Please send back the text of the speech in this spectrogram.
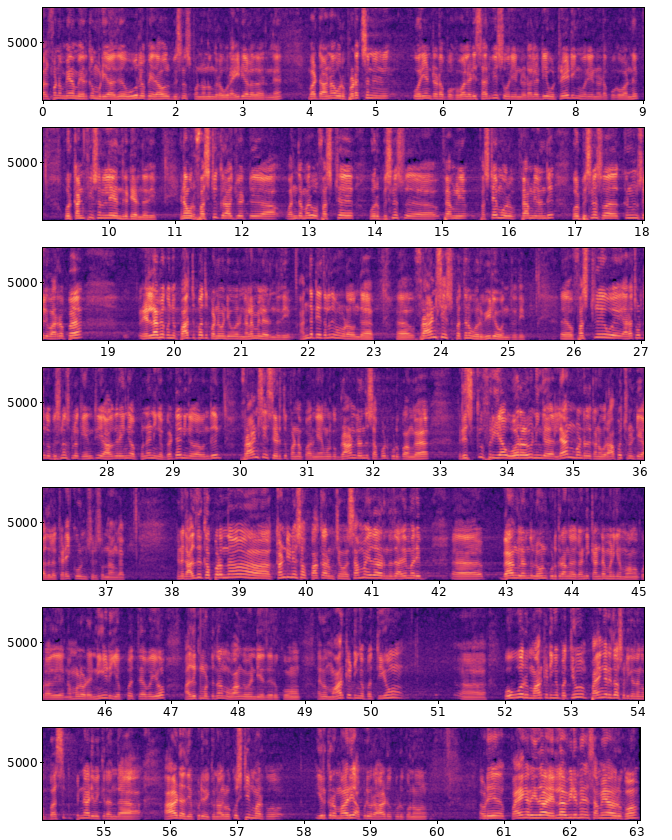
கல்ஃபை நம்பியே நம்ம இருக்க முடியாது. ஊரில் போய் ஏதாவது ஒரு பிஸ்னஸ் பண்ணணுங்கிற ஒரு ஐடியாவில் தான் இருந்தேன். பட் ஆனால் ஒரு ப்ரொடக்ஷன் ஓரியன்டாக போகவா இல்லாட்டி சர்வீஸ் ஓரியன்டாக இல்லாட்டி ஒரு ட்ரேடிங் ஓரியன்டாக போகவான்னு ஒரு கன்ஃபியூஷன்லேயே இருந்துகிட்டே இருந்தது. ஏன்னா ஒரு ஃபஸ்ட்டு கிராஜுவேட்டு வந்த மாதிரி ஒரு ஃபஸ்ட்டு ஒரு பிஸ்னஸ் ஃபேமிலி ஃபஸ்ட் டைம் ஒரு ஃபேமிலியிலேருந்து ஒரு பிஸ்னஸ் ஒர்க்குன்னு சொல்லி வர்றப்ப எல்லாமே கொஞ்சம் பார்த்து பார்த்து பண்ண வேண்டிய ஒரு நிலமையில இருந்தது. அந்த டயத்தில் இவங்களோட அந்த ஃப்ரான்சைஸ் பற்றின ஒரு வீடியோ வந்தது. ஃபஸ்ட்டு யாராச்சும் ஒருத்தருக்கு பிஸ்னஸ்குள்ளே என்ட்ரி ஆகுறீங்க அப்படின்னா நீங்கள் பெட்டர் நீங்கள் வந்து ஃப்ரான்ச்சைஸ் எடுத்து பண்ண பாருங்கள் உங்களுக்கு பிராண்ட்லேருந்து சப்போர்ட் கொடுப்பாங்க. ரிஸ்க் ஃப்ரீயாக ஓரளவு நீங்கள் லேர்ன் பண்ணுறதுக்கான ஒரு ஆப்பர்ச்சுனிட்டி அதில் கிடைக்கும்னு சொல்லி சொன்னாங்க. எனக்கு அதுக்கப்புறம் தான் கண்டினியூஸாக பார்க்க ஆரம்பித்தேன் செம்ம இதாக இருந்தது. அதே மாதிரி பேங்க்லேருந்து லோன் கொடுக்குறாங்க கண்டி கண்ட மணிக்கு நம்ம வாங்கக்கூடாது. நம்மளோட நீடு எப்போ தேவையோ அதுக்கு மட்டும்தான் நம்ம வாங்க வேண்டியது இருக்கும். அதே மாதிரி மார்க்கெட்டிங்கை பற்றியும் ஒவ்வொரு மார்க்கெட்டிங்கை பற்றியும் பயங்கர இதாக சொல்லிக்கிறாங்க. பஸ்ஸுக்கு பின்னாடி வைக்கிற அந்த ஆடு அது எப்படி வைக்கணும்? அதில் கொஸ்டின் மார்க் இருக்கிற மாதிரி அப்படி ஒரு ஆடு கொடுக்கணும். அப்படியே பயங்கர இதாக எல்லா வீடியோமே செமையாக இருக்கும்.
